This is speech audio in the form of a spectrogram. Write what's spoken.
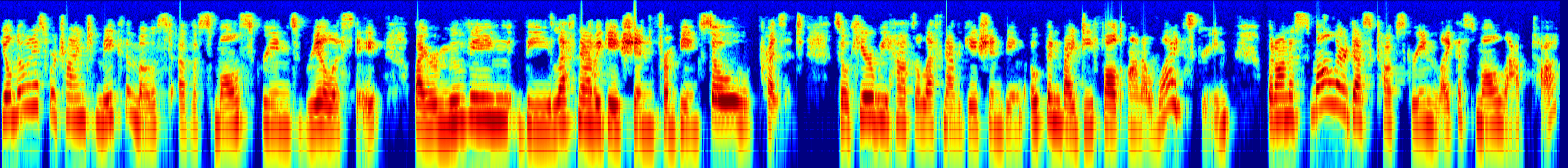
You'll notice we're trying to make the most of a small screen's real estate by removing the left navigation from being so present. So here we have the left navigation being open by default on a wide screen, but on a smaller desktop screen, like a small laptop,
